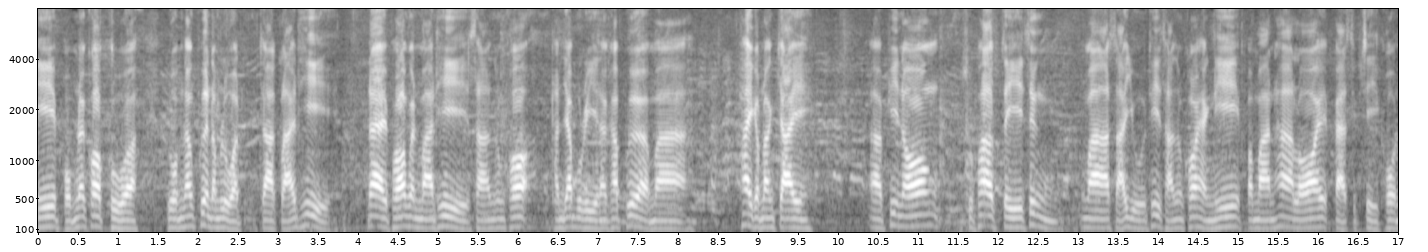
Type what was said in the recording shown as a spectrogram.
นี้ผมและครอบครัวรวมทั้งเพื่อนตำรวจจากหลายที่ได้พร้อมกันมาที่ศาลสงเคราะห์ธัญบุรีนะครับ เพื่อมาให้กำลังใจพี่น้องสุภาพสตรีซึ่งมาอาศัยอยู่ที่ศาลสงเคราะห์แห่งนี้ประมาณ 584 คน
